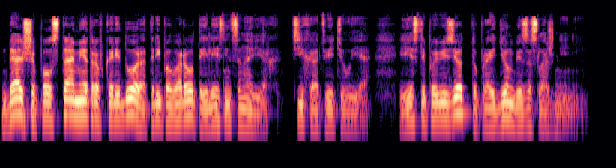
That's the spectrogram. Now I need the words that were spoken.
«Дальше полста метров коридора, три поворота и лестница наверх», — тихо ответил я. «Если повезет, то пройдем без осложнений».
